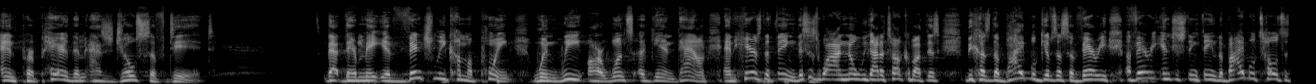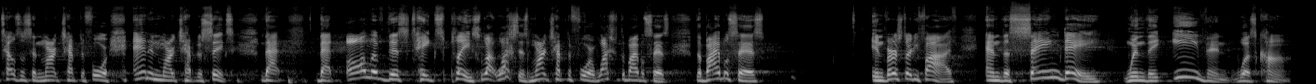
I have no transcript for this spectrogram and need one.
and prepare them as Joseph did that there may eventually come a point when we are once again down. And here's the thing, this is why I know we got to talk about this because the Bible gives us a very a very interesting thing. The Bible tells us tells us in Mark chapter 4 and in Mark chapter 6 that that all of this takes place. Watch this, Mark chapter 4. Watch what the Bible says. The Bible says in verse 35, and the same day when the even was come.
